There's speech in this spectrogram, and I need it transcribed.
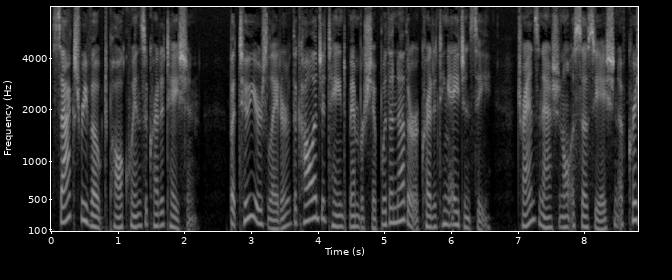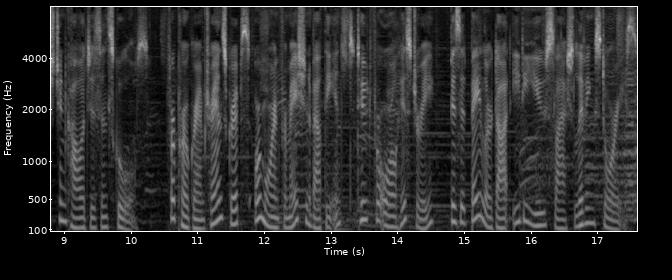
SACS revoked Paul Quinn's accreditation, but two years later, the college attained membership with another accrediting agency, Transnational Association of Christian Colleges and Schools. For program transcripts or more information about the Institute for Oral History, visit baylor.edu slash living stories.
